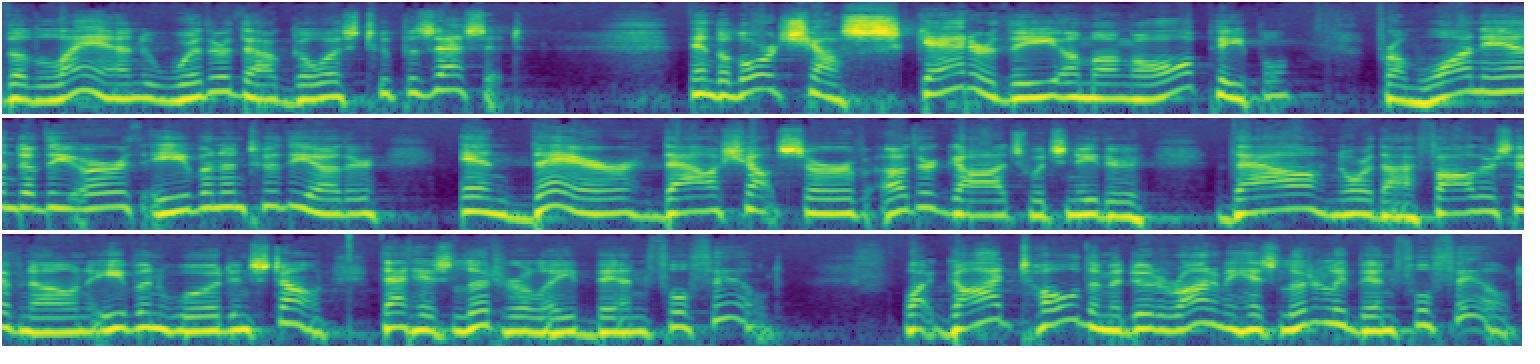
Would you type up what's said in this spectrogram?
the land whither thou goest to possess it. And the Lord shall scatter thee among all people from one end of the earth even unto the other, and there thou shalt serve other gods which neither thou nor thy fathers have known, even wood and stone. That has literally been fulfilled. What God told them in Deuteronomy has literally been fulfilled.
